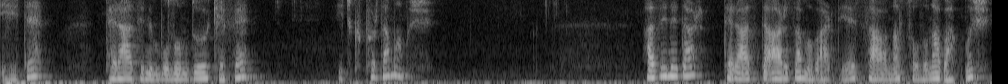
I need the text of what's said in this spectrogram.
İyi de terazinin bulunduğu kefe hiç kıpırdamamış. Hazinedar terazide arıza mı var diye sağına soluna bakmış.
